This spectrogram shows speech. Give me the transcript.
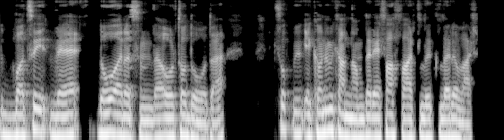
Batı ve Doğu arasında, Orta Doğu'da çok büyük ekonomik anlamda refah farklılıkları var.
